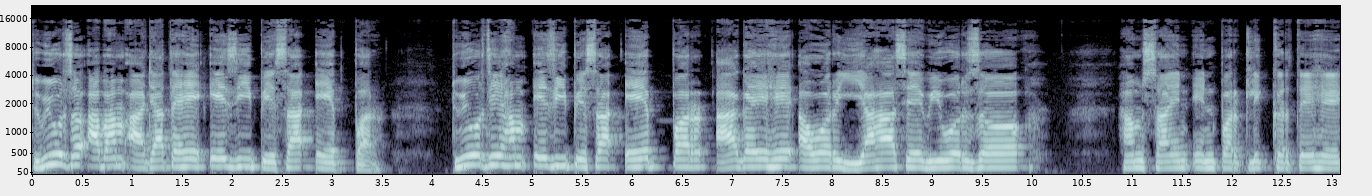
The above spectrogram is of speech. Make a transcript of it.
तो व्यूअर्स अब हम आ जाते हैं एजी पैसा ऐप पर। तो व्यूअर्स ये हम एजी पैसा ऐप पर आ गए हैं और यहाँ से व्यूअर्स हम साइन इन पर क्लिक करते हैं।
